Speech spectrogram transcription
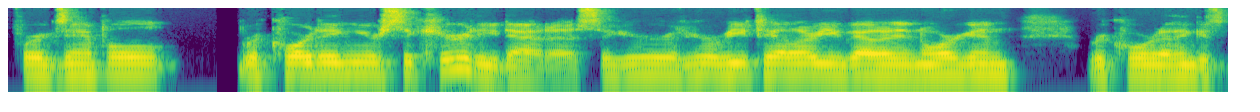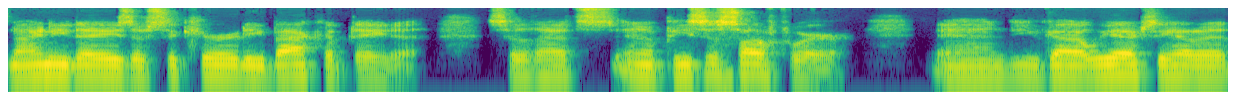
For example recording your security data. So you're if you're a retailer, you've got in Oregon record, I think it's 90 days of security backup data. So that's in a piece of software. And you got we actually had a,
